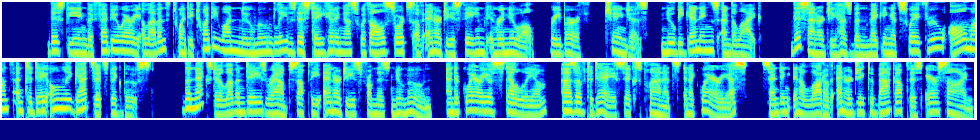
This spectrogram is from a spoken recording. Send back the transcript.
This being the February 11, 2021 new moon leaves this day hitting us with all sorts of energies themed in renewal, rebirth, changes, new beginnings and the like. This energy has been making its way through all month and today only gets its big boost. The next 11 days ramps up the energies from this new moon, and Aquarius stellium, as of today 6 planets in Aquarius, sending in a lot of energy to back up this air sign.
